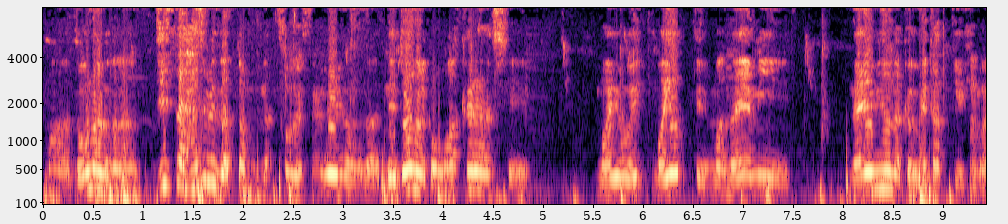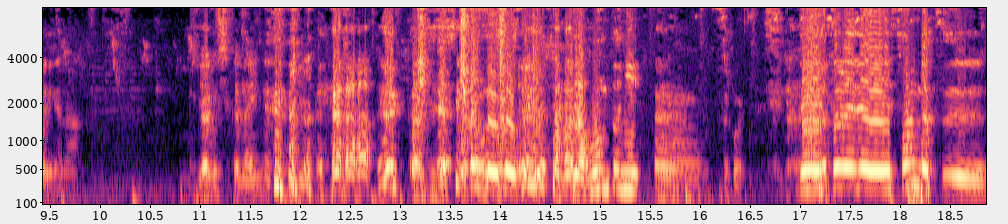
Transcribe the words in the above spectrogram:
まあどうなるのかな。実際初めてだったもんな。そうですね植。えるのもな。で、どうなるかもわからんし、迷い、迷って、まあ悩み、悩みの中植えたっていうひまわりかな。やるしかないなっていうね、感じでしそうたよ。そうそう。いや、本当に。うん、すごい。で、それで3月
